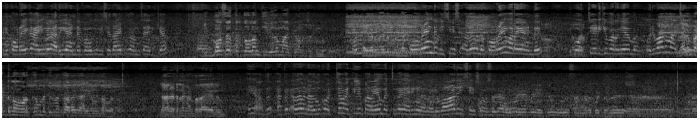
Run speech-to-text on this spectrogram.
ഇനി കുറേ കാര്യങ്ങൾ അറിയാണ്ട് അപ്പോൾ നമുക്ക് വിശദമായിട്ട് സംസാരിക്കാം. ബിഗ് ബോസ് എത്രത്തോളം ജീവിതം മാറ്റി മറിച്ചിട്ടുണ്ട് കുറേ ഉണ്ട് വിശേഷം അതല്ല കുറേ പറയാനുണ്ട്. ഇപ്പൊ ഒറ്റയടിക്ക് പറഞ്ഞാൽ ഒരുപാട് പെട്ടെന്ന് ഓർക്കാൻ പറ്റുന്ന കുറെ കാര്യങ്ങൾ ഉണ്ടാവുമല്ലോ ലാലേട്ടനെ കണ്ടതായാലും അയ്യോ അത് അത് അതാണ് നമുക്ക് ഒറ്റ വാക്കിൽ പറയാൻ പറ്റുന്ന കാര്യങ്ങളല്ല. ഒരുപാട് വിശേഷമുണ്ട്. ഏറ്റവും കൂടുതൽ സങ്കടപ്പെട്ടത് നമ്മുടെ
